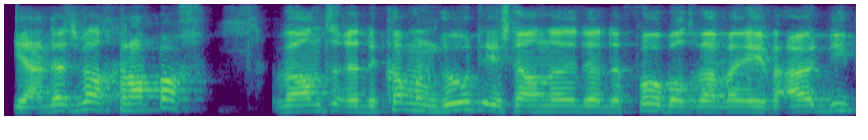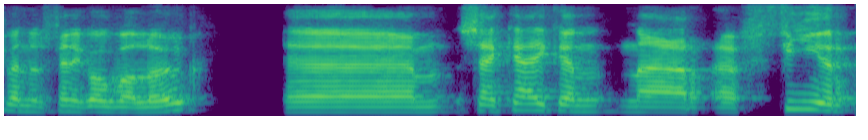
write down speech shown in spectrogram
Ja, dat is wel grappig. Want de Common Good is dan de, de, voorbeeld waar we even uitdiepen. En dat vind ik ook wel leuk. Ehm, zij kijken naar vier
